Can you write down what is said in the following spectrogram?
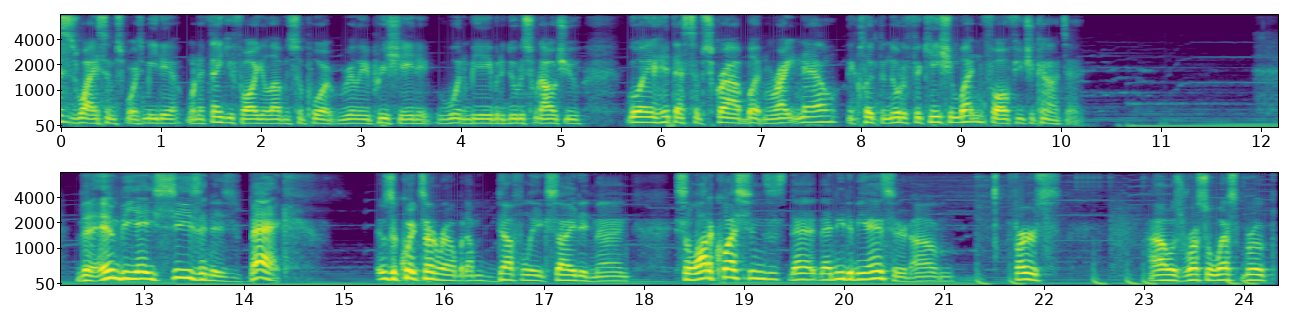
This is YSM Sports Media. Want to thank you for all your love and support. Really appreciate it. We wouldn't be able to do this without you. Go ahead and hit that subscribe button right now, and click the notification button for all future content. The NBA season is back. It was a quick turnaround, but I'm definitely excited, man. It's a lot of questions that, that need to be answered. Um, first, how is Russell Westbrook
